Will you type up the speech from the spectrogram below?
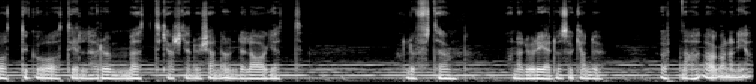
Återgå till rummet. Kanske kan du känna underlaget. och Luften. Och när du är redo så kan du öppna ögonen igen.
